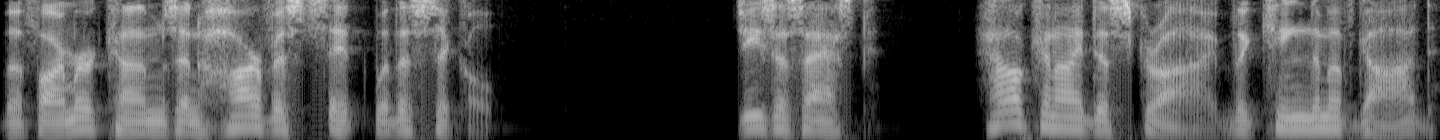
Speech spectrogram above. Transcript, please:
the farmer comes and harvests it with a sickle. Jesus asked, How can I describe the kingdom of God?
